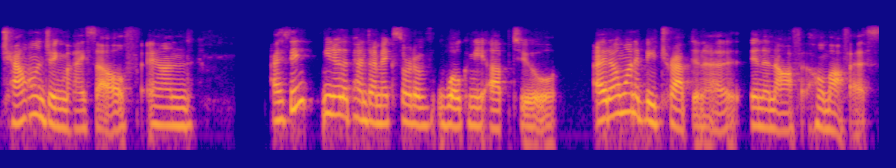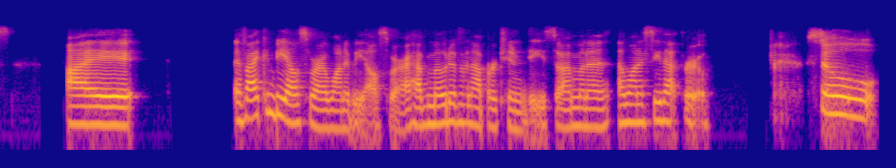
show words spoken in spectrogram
challenging myself and i think you know the pandemic sort of woke me up to I don't want to be trapped in a in an off home office. I if I can be elsewhere, I want to be elsewhere. I have motive and opportunity, so I'm gonna I want to see that through. So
